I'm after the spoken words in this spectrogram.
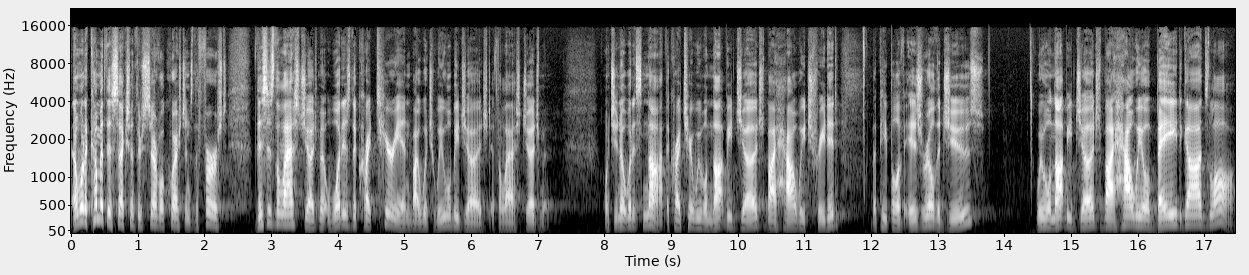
And I want to come at this section through several questions. The first, this is the last judgment. What is the criterion by which we will be judged at the last judgment? I want you to know what it's not. The criteria we will not be judged by how we treated the people of Israel, the Jews. We will not be judged by how we obeyed God's law.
